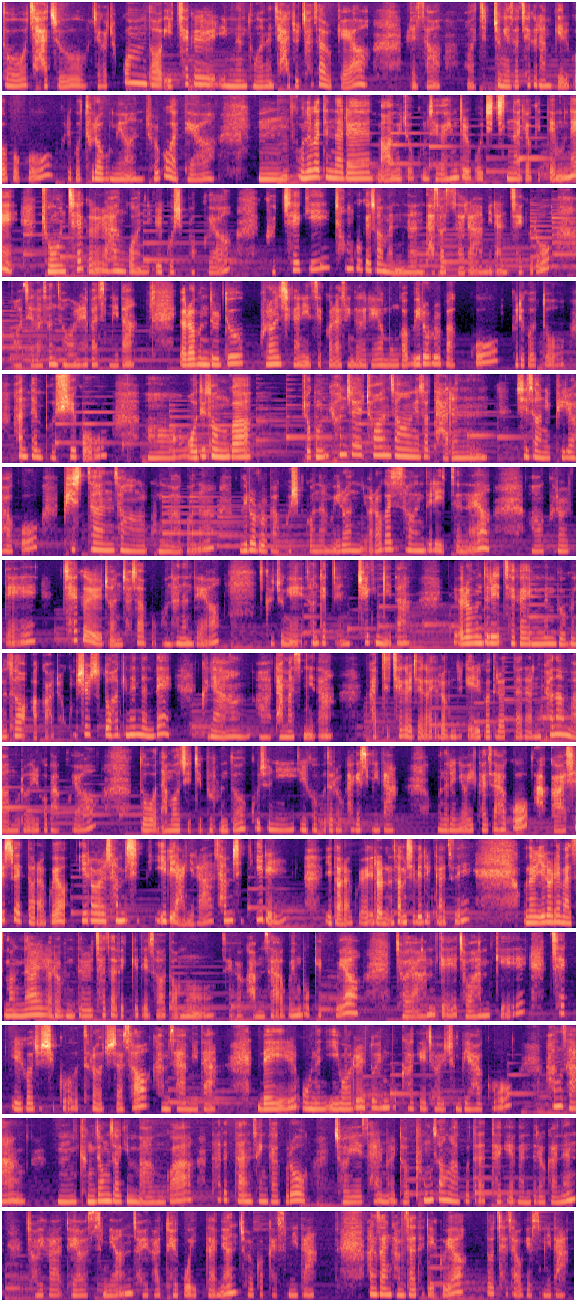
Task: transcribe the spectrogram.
또 자주 제가 조금 더 이 책을 읽는 동안은 자주 찾아올게요. 그래서 어 집중해서 책을 함께 읽어보고 그리고 들어보면 좋을 것 같아요. 음 오늘 같은 날은 마음이 조금 제가 힘들고 지친 날이었기 때문에 좋은 책을 한 권 읽고 싶었고요. 그 책이 천국에서 만난 다섯 사람이란 책으로 어 제가 선정을 해 봤습니다. 여러분들도 그런 시간이 있을 거라 생각을 해요. 뭔가 위로를 받고 그리고 또 한 템포 쉬고 어 어디선가 조금 현재 처한 상황에서 다른 시선이 필요하고 비슷한 상황을 공유하거나 위로를 받고 싶거나 뭐 이런 여러 가지 상황들이 있잖아요. 어 그럴 때 책을 전 찾아보곤 하는데요. 그 중에 선택된 책입니다. 여러분들이 제가 읽는 부분에서 아까 조금 실수도 하긴 했는데 그냥 어 담았습니다. 같이 책을 제가 여러분들께 읽어 드렸다라는 편한 마음으로 읽어 봤고요. 또 나머지 뒷부분도 꾸준히 읽어 보도록 하겠습니다. 오늘은 여기까지 하고 아까 실수했더라고요. 1월 30일이 아니라 31일 이더라고요. 1월은 31일까지. 오늘 1월의 마지막 날 여러분들 찾아뵙게 돼서 너무 제가 감사하고 행복했고요. 저와 함께 저와 함께 책 읽어주시고 들어주셔서 감사합니다. 내일 오는 2월을 또 행복하게 저희 준비하고 항상 음, 긍정적인 마음과 따뜻한 생각으로 저희의 삶을 더 풍성하고 따뜻하게 만들어가는 저희가 되었으면, 저희가 되고 있다면 좋을 것 같습니다. 항상 감사드리고요. 또 찾아오겠습니다.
